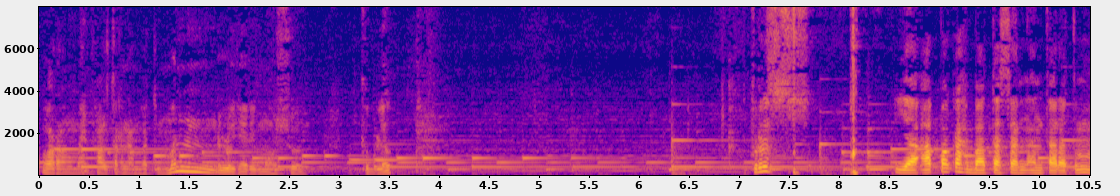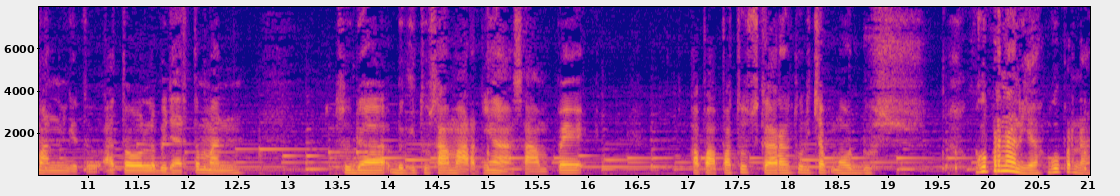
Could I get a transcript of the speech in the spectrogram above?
Orang main alter nambah temen lu nyari musuh. Keblok terus ya apakah batasan antara teman gitu atau lebih dari teman sudah begitu samarnya sampai apa-apa tuh sekarang tuh dicap modus. Gue pernah nih ya gue pernah.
